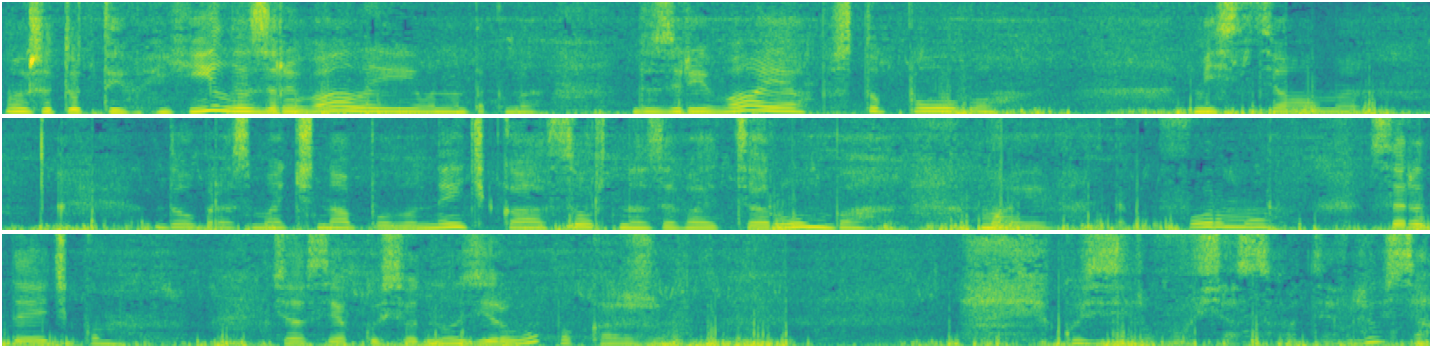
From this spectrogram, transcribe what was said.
Ми вже тут і їли, зривали її, вона так дозріває поступово місцями. Добра, смачна полуничка, сорт називається румба, має таку форму сердечком. Зараз якось одну зірву покажу. Якусь зірву, зараз подивлюся.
